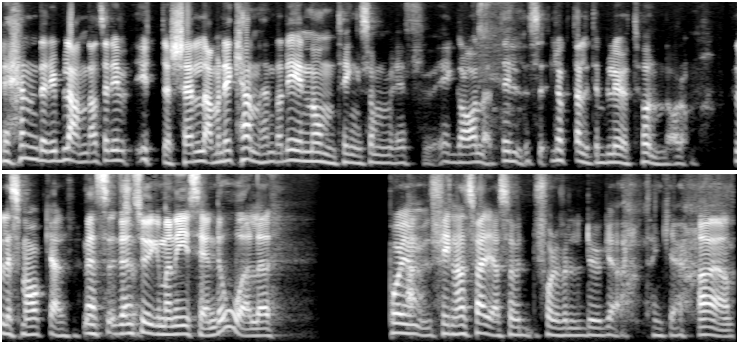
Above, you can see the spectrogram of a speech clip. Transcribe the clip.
det händer ibland. Alltså det är ytterst sällan. Men det kan hända. Det är någonting som är, är galet. Det luktar lite blöt hund av dem. Eller smakar. Men den suger man i sig ändå, eller? På en Finlandsfärja så får det väl duga, tänker jag. Ja, ja.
